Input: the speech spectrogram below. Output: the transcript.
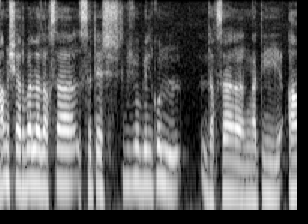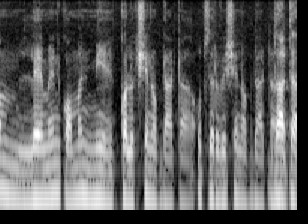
आम शर्बला दक्सा स्टैटिस्टिक जो बिल्कुल दक्सा ngati आम लेमन कॉमन में collection of data observation of data data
